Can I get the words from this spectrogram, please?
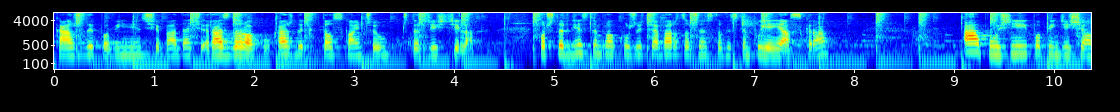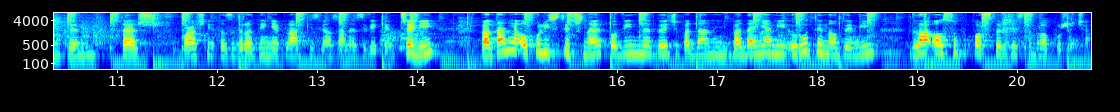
każdy powinien się badać raz do roku, każdy kto skończył 40 lat. Po 40 roku życia bardzo często występuje jaskra, a później po 50 też właśnie to zwyrodnienie plamki związane z wiekiem. Czyli badania okulistyczne powinny być badaniami rutynowymi dla osób po 40 roku życia.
